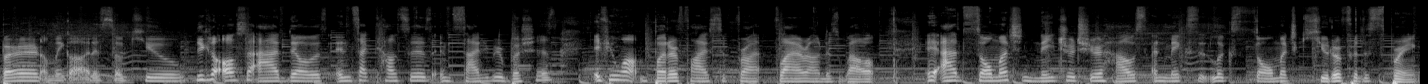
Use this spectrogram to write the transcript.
bird. Oh my god, it's so cute. You could also add those insect houses inside of your bushes if you want butterflies to fly around as well. It adds so much nature to your house and makes it look so much cuter for the spring.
